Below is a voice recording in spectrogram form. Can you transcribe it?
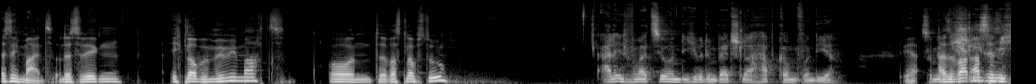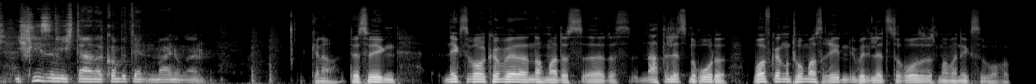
Ist nicht meins. Und deswegen, ich glaube, Mimi macht's. Und äh, was glaubst du? Alle Informationen, die ich über den Bachelor habe, kommen von dir. Ja, Somit also ich, ab, schließe bis mich, ich schließe mich deiner kompetenten Meinung an. Genau. Deswegen, nächste Woche können wir dann nochmal das, äh, das nach der letzten Rode. Wolfgang und Thomas reden über die letzte Rose, das machen wir nächste Woche.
